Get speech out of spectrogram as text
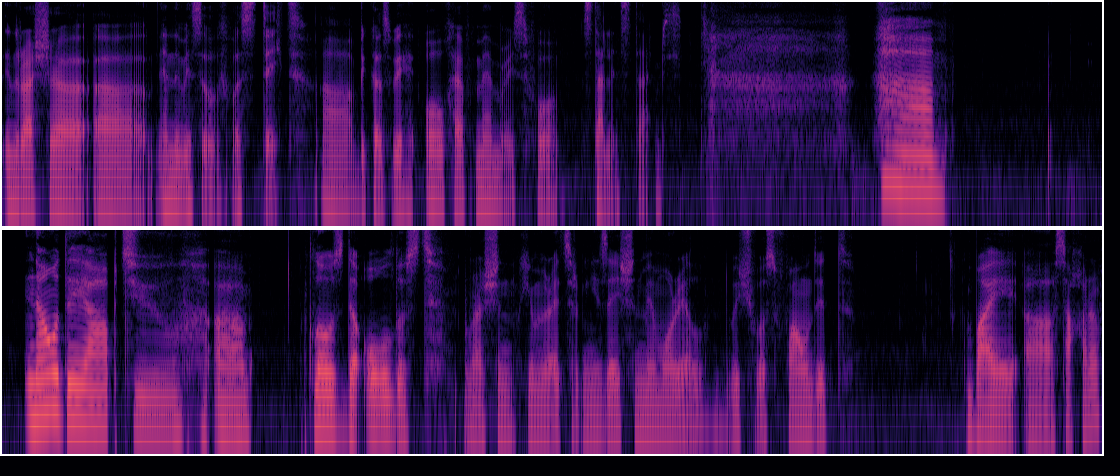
in Russia uh, enemies of a state, uh, because we all have memories for Stalin's times. Um, now they are up to uh, close the oldest Russian human rights organization, Memorial, which was founded by uh, Sakharov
